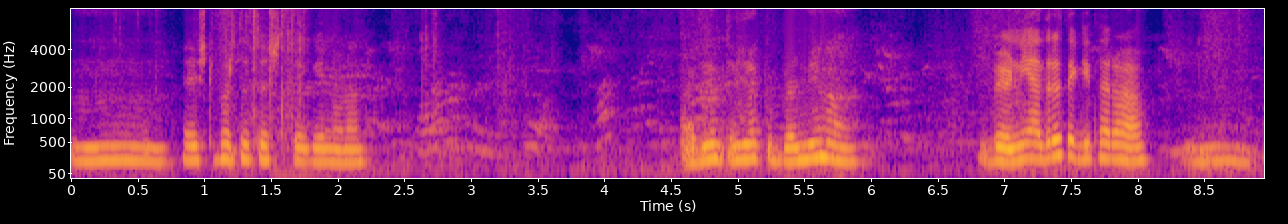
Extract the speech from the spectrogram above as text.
ಹ್ಞೂ ಎಷ್ಟು ಬರ್ತೈತೆ ಅಷ್ಟು ತೆಗಿ ನೋಡೋಣ. ಅದೇನು ತೆಗಿಯಕ್ಕೆ ಬೆಣ್ಣಿನ? ಬೆಣ್ಣೆ ಆದರೆ ತೆಗಿತಾರ? ಹ್ಞೂ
